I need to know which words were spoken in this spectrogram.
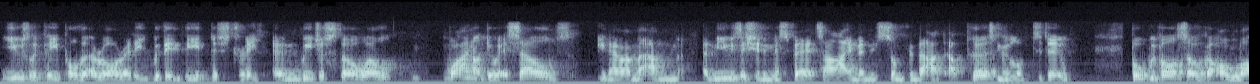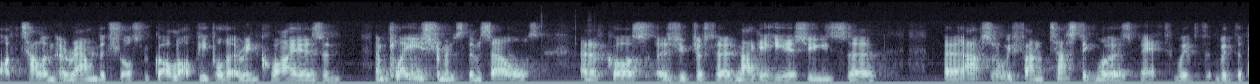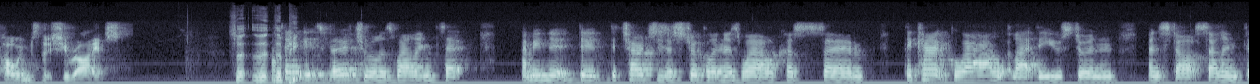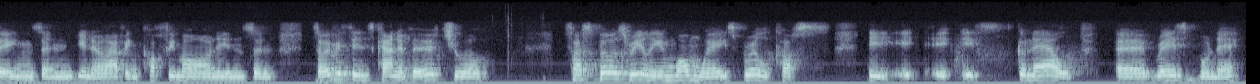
usually people that are already within the industry. And we just thought, well, why not do it ourselves? You know, I'm, I'm a musician in my spare time, and it's something that I, I personally love to do. But we've also got a lot of talent around the trust. We've got a lot of people that are in choirs and, and play instruments themselves. And of course, as you've just heard Maggie here, she's uh, uh, absolutely fantastic wordsmith with with the poems that she writes. So the, the I think pe- it's virtual as well, isn't it? I mean, the, the, the charities are struggling as well because um, they can't go out like they used to and, and start selling things and you know having coffee mornings and so mm-hmm. everything's kind of virtual so i suppose really in one way it's brilliant because it, it, it's going to help uh, raise money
